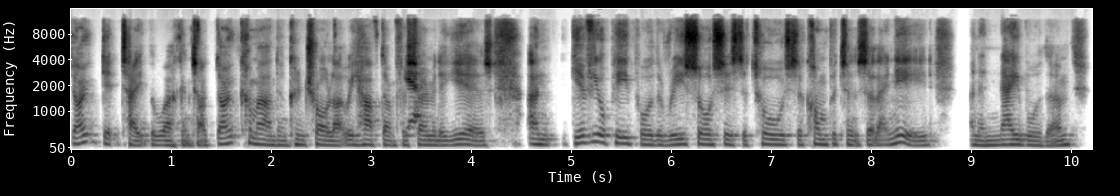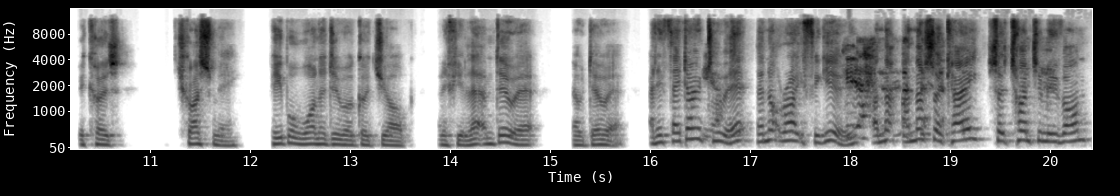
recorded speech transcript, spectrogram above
don't dictate the working time. Don't command and control like we have done for Yeah. so many years. And give your people the resources, the tools, the competence that they need and enable them. Because trust me, people want to do a good job. And if you let them do it, they'll do it. And if they don't do it, they're not right for you. Yeah. And, that, and that's okay. So it's time to move on.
